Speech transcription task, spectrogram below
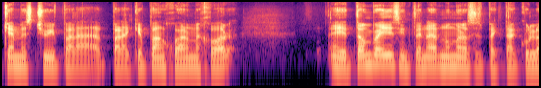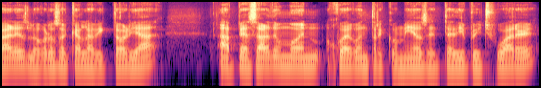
chemistry para, para que puedan jugar mejor. Eh, Tom Brady, sin tener números espectaculares, logró sacar la victoria a pesar de un buen juego, entre comillas, de Teddy Bridgewater,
